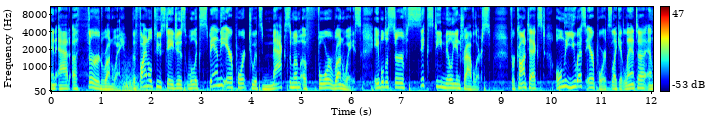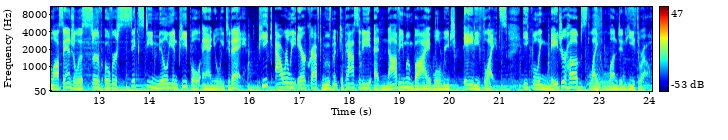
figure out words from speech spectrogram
and add a third runway. The final two stages will expand the airport to its maximum of four runways, able to serve 60 million travelers. For context, only US airports like Atlanta and Los Angeles serve over 60 million people annually today. Peak hourly aircraft movement capacity at Navi Mumbai will reach 80 flights, equaling major hubs like London Heathrow.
